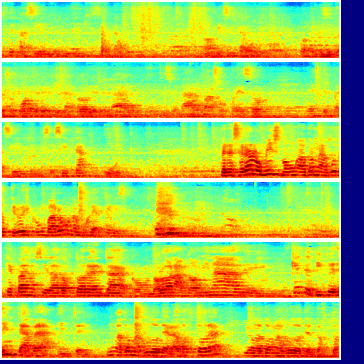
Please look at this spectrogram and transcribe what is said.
este paciente necesita UTI, ¿no? Necesita UTI, porque necesita soporte ventilatorio, renal, nutricional, vasopresor. Este paciente necesita UTI. Pero será lo mismo un abdomen agudo quirúrgico, un varón o una mujer, ¿qué dicen? ¿Qué pasa si la doctora entra con dolor abdominal? Y ¿Qué de diferente habrá entre un abdomen agudo de la doctora y un abdomen agudo del doctor?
